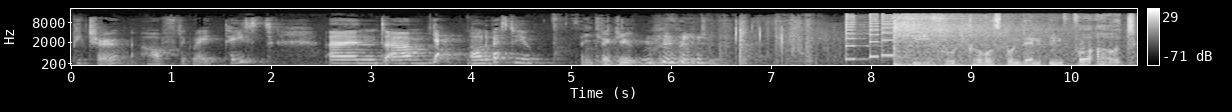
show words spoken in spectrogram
picture of the great taste. And um, yeah, all the best to you. Thank you. Thank you. Feel free Die Food-Korrespondenten vor Ort.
